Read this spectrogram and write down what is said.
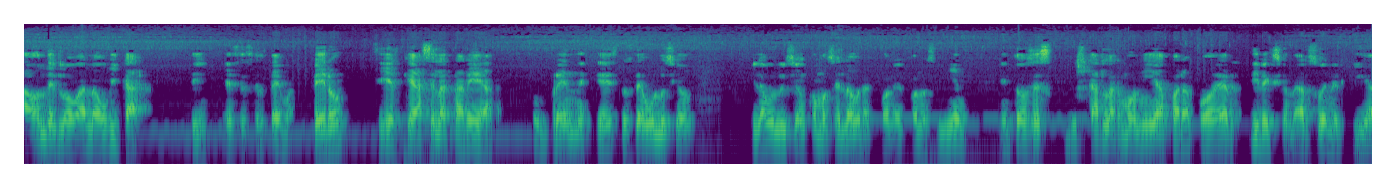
a dónde lo van a ubicar, ¿sí? Ese es el tema. Pero si el que hace la tarea comprende que esto es de evolución, y la evolución cómo se logra con el conocimiento. Entonces, buscar la armonía para poder direccionar su energía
